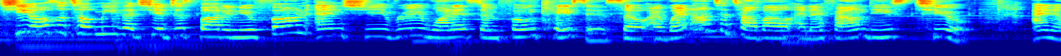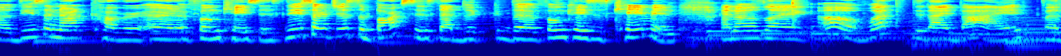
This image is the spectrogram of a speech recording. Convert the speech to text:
She also told me that she had just bought a new phone and she really wanted some phone cases. So I went onto Taobao and I found these two. I know, these are not cover uh, phone cases. These are just the boxes that the, the phone cases came in. And I was like, oh, what did I buy? But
